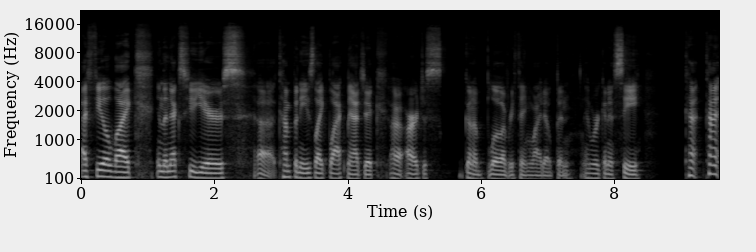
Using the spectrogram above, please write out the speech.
i feel like in the next few years uh, companies like blackmagic are, are just going to blow everything wide open. And we're going to see kind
